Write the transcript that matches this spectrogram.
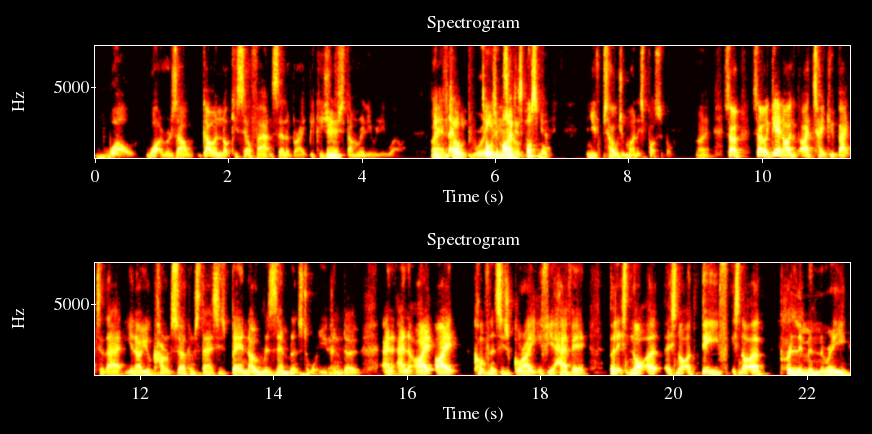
Whoa, what a result! Go and knock yourself out and celebrate because you've mm-hmm. just done really, really well. And right? you've told, told your mind it's possible. And you've told your mind it's possible right? So so again i, I take you back to that you know your current circumstances bear no resemblance to what you can do. And and i i confidence is great if you have it but it's not a it's not a def it's not a preliminary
